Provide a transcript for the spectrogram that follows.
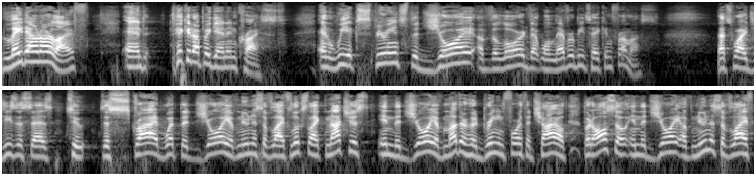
lay down our life and pick it up again in Christ. And we experience the joy of the Lord that will never be taken from us. That's why Jesus says to describe what the joy of newness of life looks like, not just in the joy of motherhood, bringing forth a child, but also in the joy of newness of life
